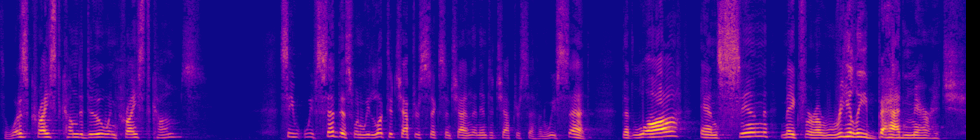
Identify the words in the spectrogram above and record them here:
So, what does Christ come to do when Christ comes? See, we've said this when we looked at chapter 6 and then into chapter 7. We've said that law and sin make for a really bad marriage.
